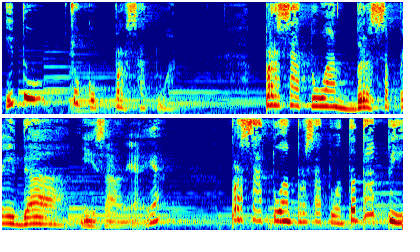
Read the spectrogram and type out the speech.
itu cukup persatuan. Persatuan bersepeda misalnya ya. Persatuan-persatuan. Tetapi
